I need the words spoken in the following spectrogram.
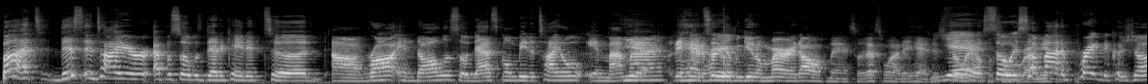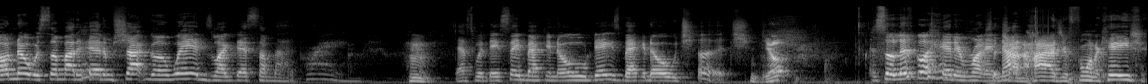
But this entire episode was dedicated to um, Raw and Darla, so that's gonna be the title in my Yeah, mind. they had to hurry up and get them married off, man. So that's why they had this. Yeah, episode so if right somebody here. pregnant, because y'all know when somebody had them shotgun weddings like that, somebody pregnant. Hmm. That's what they say back in the old days, back in the old church. Yup. So let's go ahead and run it. Trying to hide your fornication.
